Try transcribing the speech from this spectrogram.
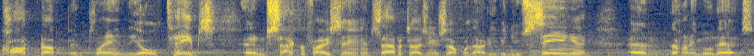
caught up in playing the old tapes and sacrificing and sabotaging yourself without even you seeing it, and the honeymoon ends.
